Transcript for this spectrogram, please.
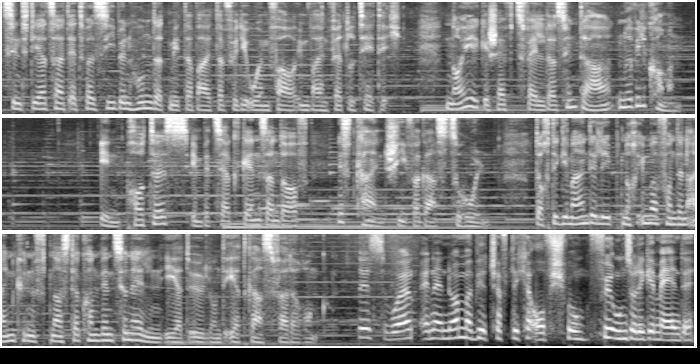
sind derzeit etwa 700 Mitarbeiter für die UMV im Weinviertel tätig. Neue Geschäftsfelder sind da nur willkommen. In Prottes im Bezirk Genserndorf ist kein Schiefergas zu holen. Doch die Gemeinde lebt noch immer von den Einkünften aus der konventionellen Erdöl- und Erdgasförderung. Das war ein enormer wirtschaftlicher Aufschwung für unsere Gemeinde.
